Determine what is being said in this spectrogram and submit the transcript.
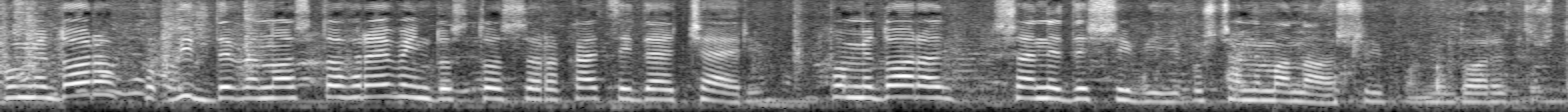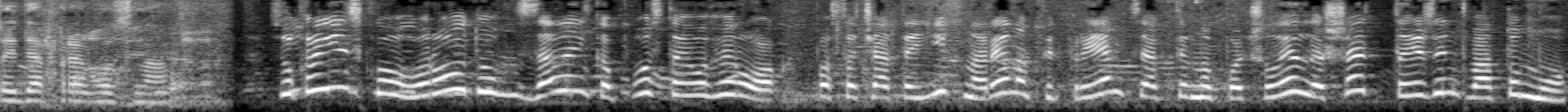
Помідора від 90 гривень до 140 це йде чері. Помідора ще не дешеві, бо ще нема нашої помідори, тож то йде привозна. З українського городу зелень, капуста і огірок. Постачати їх на ринок підприємці активно почали лише тиждень-два тому.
